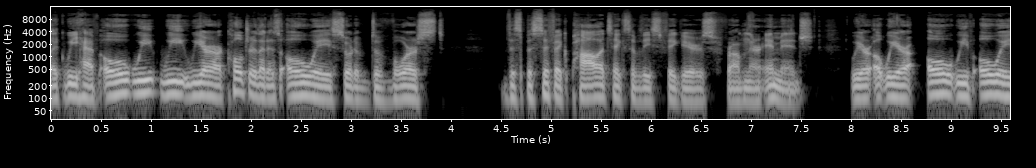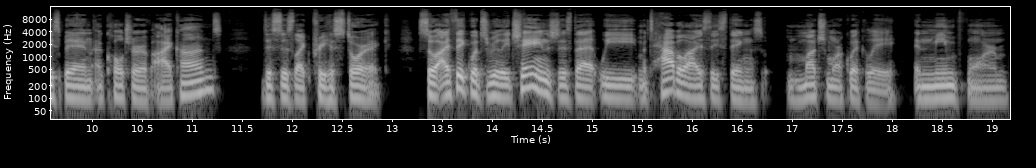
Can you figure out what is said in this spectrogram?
like we have oh we we we are a culture that has always sort of divorced the specific politics of these figures from their image. We are we are oh we've always been a culture of icons. This is like prehistoric. So I think what's really changed is that we metabolize these things much more quickly in meme form.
